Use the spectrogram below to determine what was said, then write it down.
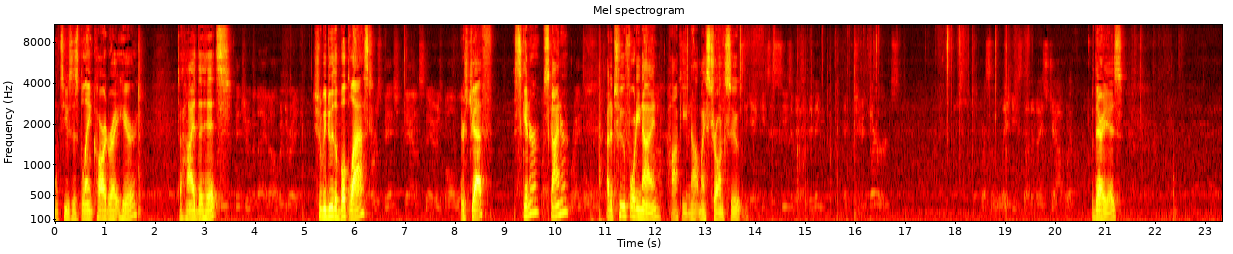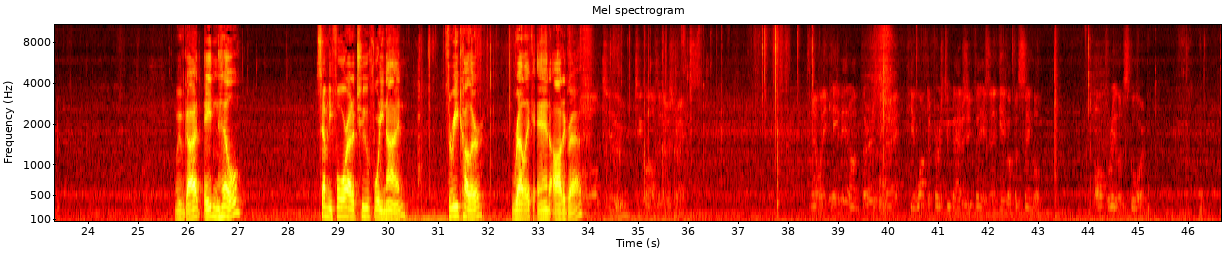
Let's use this blank card right here to hide the hits. Should we do the book last? There's Jeff Skinner, Skinner, out of 249. Hockey, not my strong suit. But there he is. We've got Adin Hill, 74 out of 249. Three color, relic, and autograph.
